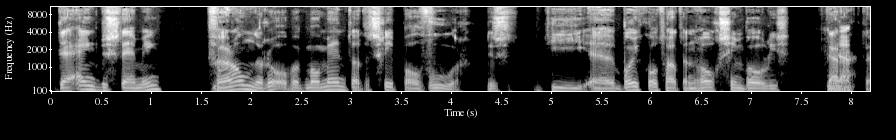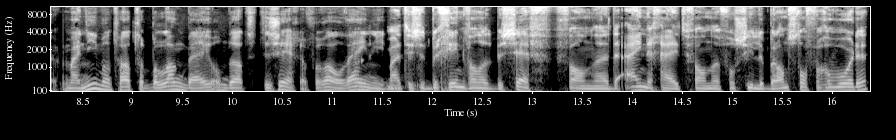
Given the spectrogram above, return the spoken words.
de eindbestemming veranderen op het moment dat het schip al voer. Dus die uh, boycott had een hoog symbolisch karakter. Maar niemand had er belang bij om dat te zeggen, vooral wij niet. Maar het is het begin van het besef van uh, de eindigheid van uh, fossiele brandstoffen geworden.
